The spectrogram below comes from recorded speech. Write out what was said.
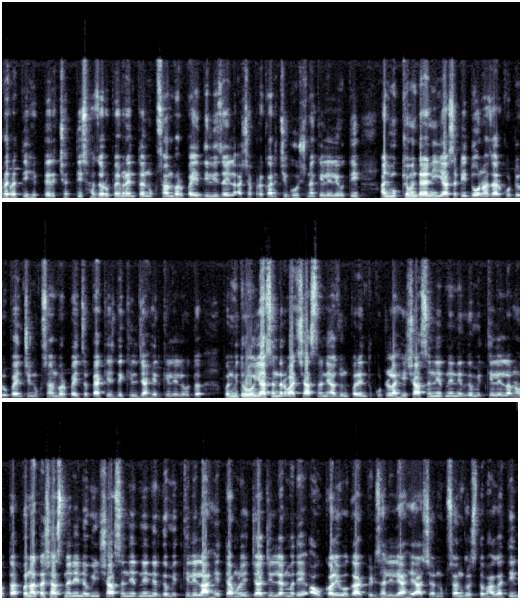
प्रति हेक्टरी छत्तीस हजार रुपयेपर्यंत नुकसान भरपाई दिली जाईल अशा प्रकारची घोषणा केलेली होती. आणि मुख्यमंत्र्यांनी यासाठी दोन हजार कोटी रुपयांची नुकसान भरपाईचं पॅकेज देखील जाहीर केलेलं होतं. पण मित्र या संदर्भात शासनाने अजूनपर्यंत कुठलाही शासन निर्णय निर्गमित केलेला नव्हता. पण आता शासनाने नवीन शासन निर्णय निर्गमित केलेला आहे. त्यामुळे ज्या जिल्ह्यांमध्ये अवकाळी व गारपीट झालेली आहे अशा नुकसानग्रस्त भागातील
